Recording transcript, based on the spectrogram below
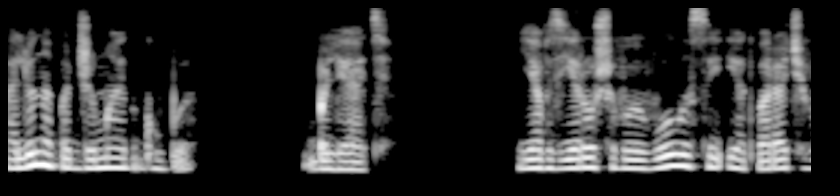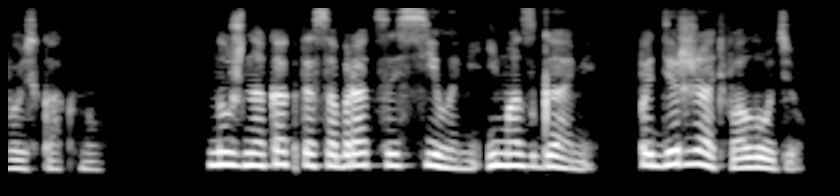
Алена поджимает губы. Блять. Я взъерошиваю волосы и отворачиваюсь к окну. Нужно как-то собраться с силами и мозгами, поддержать Володю.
